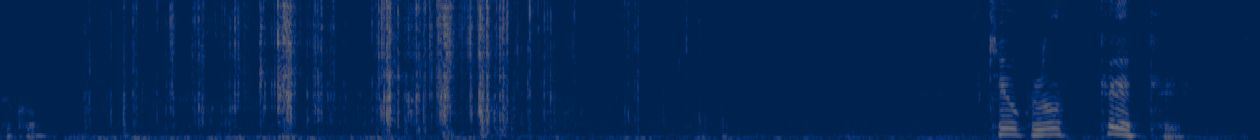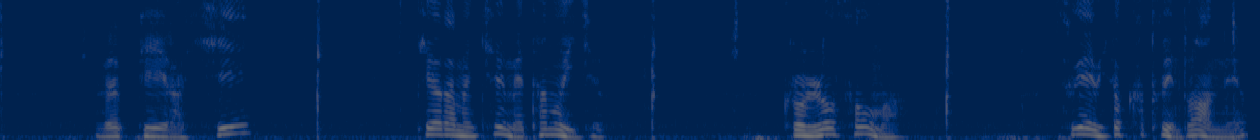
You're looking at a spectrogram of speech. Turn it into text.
그리고 스 케어클로 스트레틀 메르피라시 티아라멘츠 메타노이즈 크롤로 소우마 수계의 비석 카토린 또 나왔네요.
